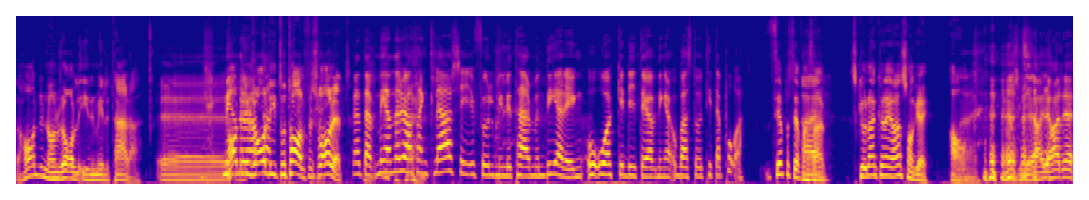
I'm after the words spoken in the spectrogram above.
eh, har du någon roll i det militära? Eh, har du en roll han- i totalförsvaret? Vänta, menar du att han klär sig i full militär mundering och åker dit i övningar och bara står och tittar på? Se på Stefan. Sauk. Skulle han kunna göra en sån grej? Ja. Jag, skulle, jag, jag hade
